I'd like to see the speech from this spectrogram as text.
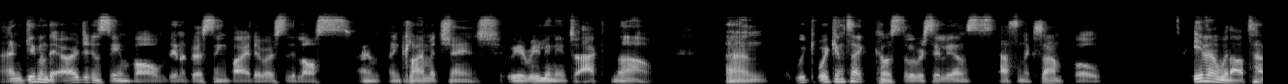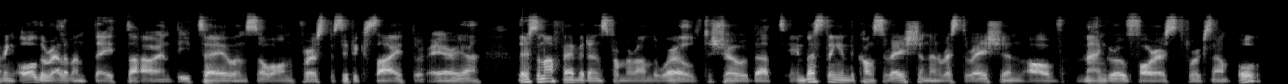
And given the urgency involved in addressing biodiversity loss and, and climate change, we really need to act now. And we, we can take coastal resilience as an example. Even without having all the relevant data and detail and so on for a specific site or area, there's enough evidence from around the world to show that investing in the conservation and restoration of mangrove forest, for example,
